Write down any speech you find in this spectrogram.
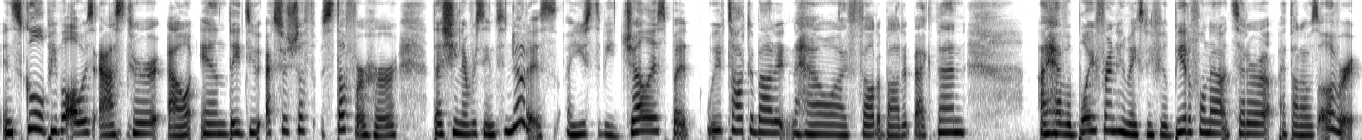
In school, people always ask her out, and they do extra stuff, stuff for her that she never seemed to notice. I used to be jealous, but we've talked about it and how I felt about it back then. I have a boyfriend who makes me feel beautiful now, etc. I thought I was over it.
